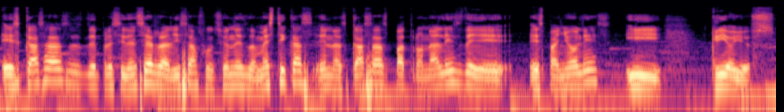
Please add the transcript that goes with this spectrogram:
Escasas de presidencia realizan funciones domésticas en las casas patronales de españoles y criollos.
